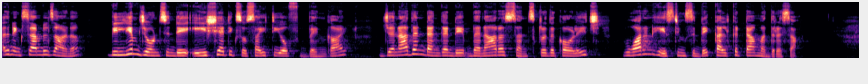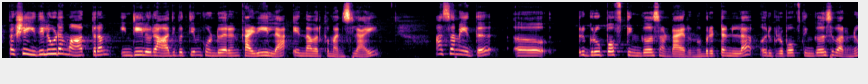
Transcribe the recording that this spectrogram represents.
അതിന് എക്സാമ്പിൾസ് ആണ് വില്യം ജോൺസിന്റെ Asiatic society of Bengal Jonathan ഡങ്കന്റെ ബനാറസ് സംസ്കൃത കോളേജ് വാറൻ ഹേസ്റ്റിങ്സിന്റെ കൽക്കട്ട മദ്രസ. പക്ഷേ ഇതിലൂടെ മാത്രം ഇന്ത്യയിൽ ഒരു ആധിപത്യം കൊണ്ടുവരാൻ കഴിയില്ല എന്നവർക്ക് മനസ്സിലായി. ആ സമയത്ത് ഒരു ഗ്രൂപ്പ് ഓഫ് തിങ്കേഴ്സ് ഉണ്ടായിരുന്നു. ബ്രിട്ടനിലെ ഒരു ഗ്രൂപ്പ് ഓഫ് തിങ്കേഴ്സ് പറഞ്ഞു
